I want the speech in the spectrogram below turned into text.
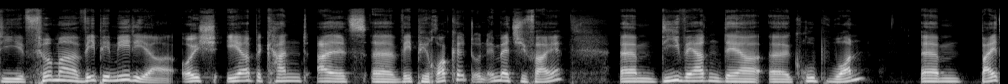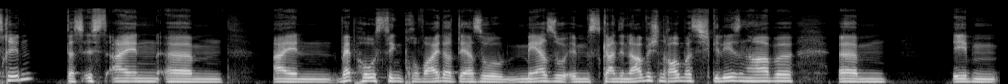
die Firma WP Media, euch eher bekannt als äh, WP Rocket und Imagify, ähm, die werden der äh, Group One ähm, beitreten. Das ist ein ähm, ein Webhosting-Provider, der so mehr so im skandinavischen Raum, was ich gelesen habe, ähm, eben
